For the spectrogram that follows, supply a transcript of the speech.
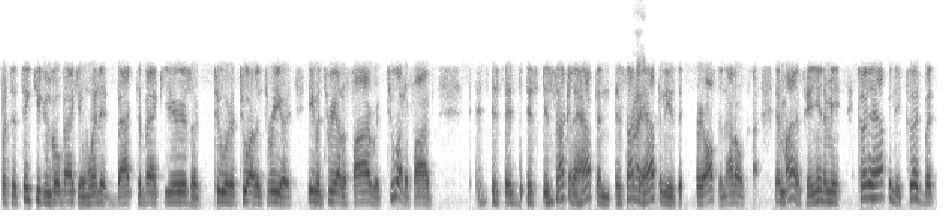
But to think you can go back and win it back to back years, or two or two out of three, or even three out of five, or two out of five, it, it, it's, it's not going to happen. It's not going to happen these days very often. I don't, in my opinion. I mean, could it happen? It could, but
